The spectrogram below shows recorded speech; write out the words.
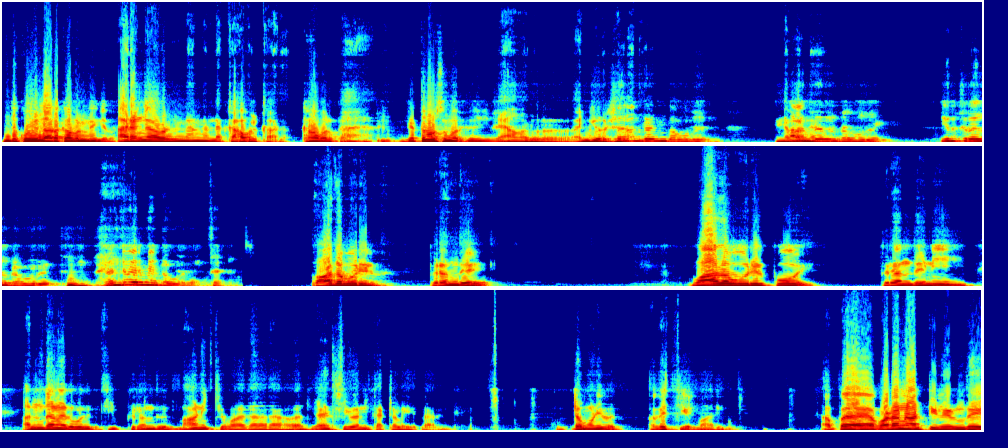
இந்த கோயில் அரக்காவல் நீங்க. அரங்காவல் நாங்கள்ல காவல்காடு காவல் எத்தனை வருஷமா இருக்கு? ஒரு அஞ்சு வருஷம் இந்த ஊரு இந்த ஊரு இருக்கிறது இந்த ஊரு. ம். ரெண்டு பேருமே இந்த ஊரு தான். சரி. வாதவூரில் பிறந்து வாதவூரில் போய் பிறந்து நீ அந்தனர் வகுத்தில் பிறந்து மாணிக்கவாதாராக சிவன் கட்டளையிட்டாருங்க குட்ட முனிவர் அகத்தியர் மாதிரி. அப்போ வடநாட்டிலிருந்து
